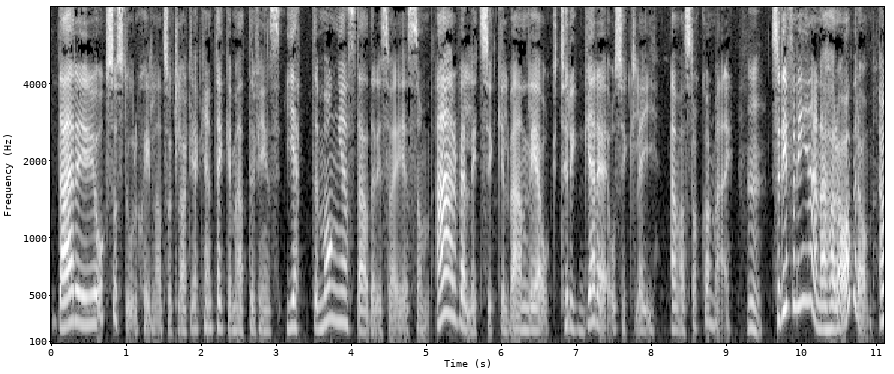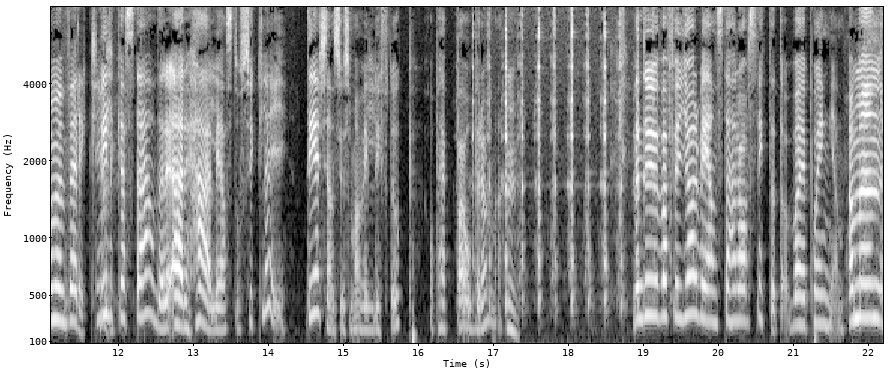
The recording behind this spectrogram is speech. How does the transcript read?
Där är det ju också stor skillnad såklart. Jag kan tänka mig att det finns jättemånga städer i Sverige som är väldigt cykelvänliga och tryggare att cykla i än vad Stockholm är. Mm. Så det får ni gärna höra av er om. Ja men verkligen. Vilka städer är härligast att cykla i? Det känns ju som man vill lyfta upp och peppa och berömma. Mm. Men du, varför gör vi ens det här avsnittet då? Vad är poängen? Ja men,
